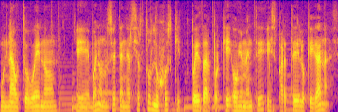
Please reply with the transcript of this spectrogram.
un auto bueno, eh, bueno, no sé, tener ciertos lujos que puedes dar porque obviamente es parte de lo que ganas.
